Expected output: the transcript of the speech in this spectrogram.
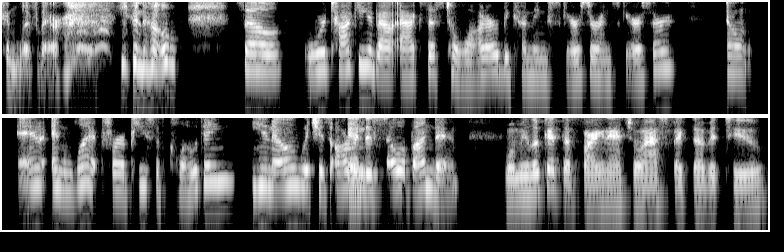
can live there. you know, so we're talking about access to water becoming scarcer and scarcer, and and and what for a piece of clothing, you know, which is already so abundant. when we look at the financial aspect of it too,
